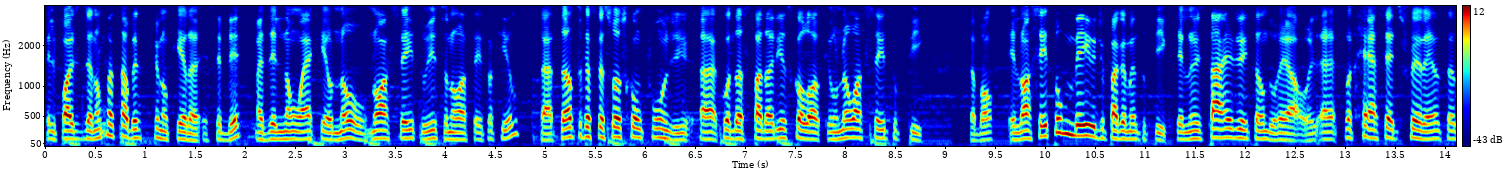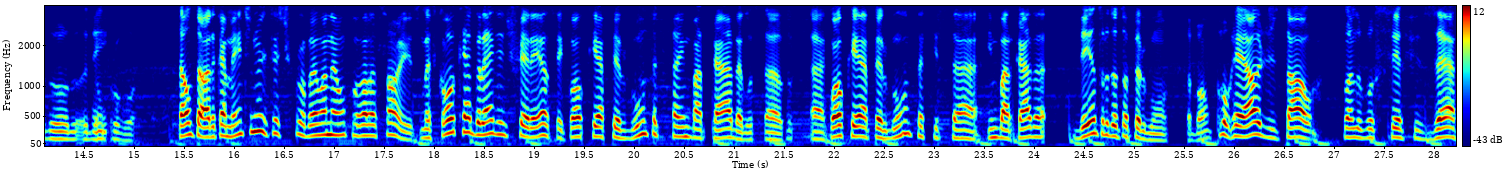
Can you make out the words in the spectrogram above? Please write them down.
Ele pode dizer não, talvez porque não queira receber, mas ele não é que eu não, não aceito isso, não aceito aquilo, tá? Tanto que as pessoas confundem uh, quando as padarias colocam eu não aceito Pix, tá bom? Ele não aceita o meio de pagamento Pix, ele não está rejeitando o real, é, essa é a diferença do, do, do um pro outro. Então, teoricamente, não existe problema nenhum com relação a isso. Mas qual que é a grande diferença e qual que é a pergunta que está embarcada, Gustavo? Ah, qual que é a pergunta que está embarcada dentro da tua pergunta, tá bom? O real digital, quando você fizer,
